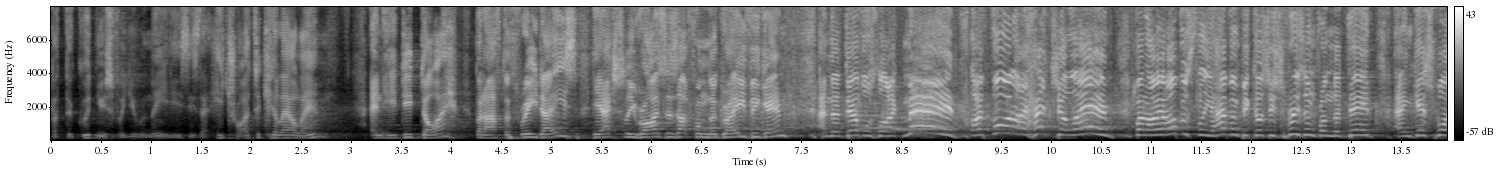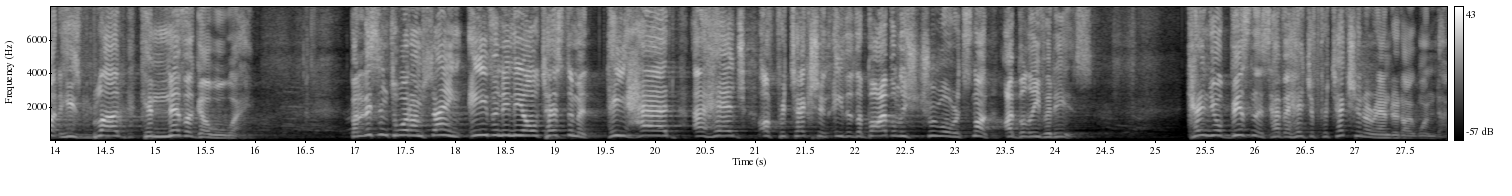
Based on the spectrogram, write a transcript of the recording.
But the good news for you and me is, is that he tried to kill our lamb and he did die, but after three days, he actually rises up from the grave again. And the devil's like, Man, I thought I had your lamb, but I obviously haven't because he's risen from the dead. And guess what? His blood can never go away. But listen to what I'm saying. Even in the Old Testament, he had a hedge of protection. Either the Bible is true or it's not. I believe it is. Can your business have a hedge of protection around it, I wonder?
